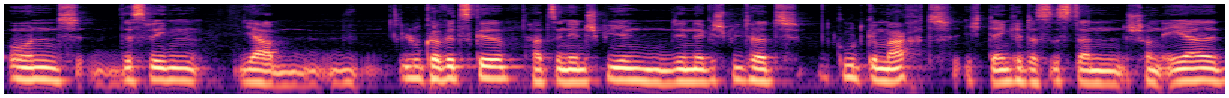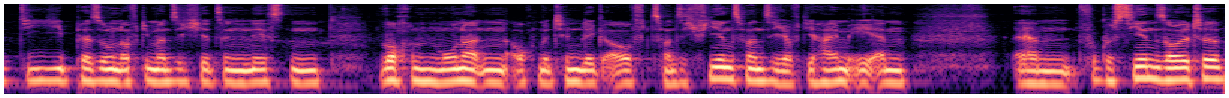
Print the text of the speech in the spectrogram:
Und deswegen, ja, Luka Witzke hat es in den Spielen, in denen er gespielt hat, gut gemacht. Ich denke, das ist dann schon eher die Person, auf die man sich jetzt in den nächsten Wochen, Monaten, auch mit Hinblick auf 2024, auf die Heim-EM, ähm, fokussieren sollte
